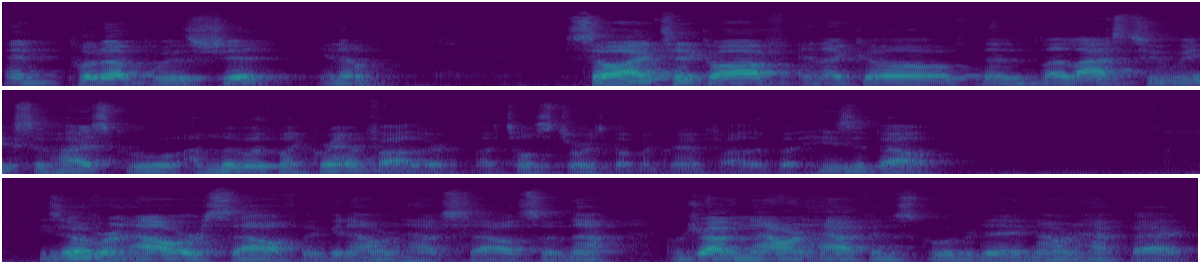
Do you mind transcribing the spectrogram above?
and put up with shit, you know. So I take off and I go. The, the last two weeks of high school, I'm living with my grandfather. I've told stories about my grandfather, but he's about he's over an hour south, maybe an hour and a half south. So now I'm driving an hour and a half into school every day, an hour and a half back.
